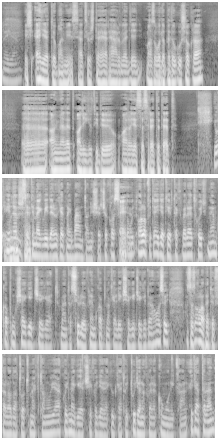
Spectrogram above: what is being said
Igen. és egyre több adminisztrációs teher hárul egy, egy az óvodapedagógusokra, ami mellett alig jut idő arra, hogy ezt a szeretetet jó, én nem szeretném megvédeni őket, meg bántani se, csak azt mondom, hogy alapvetően egyetértek veled, hogy nem kapunk segítséget, mert a szülők nem kapnak elég segítséget ahhoz, hogy azt az alapvető feladatot megtanulják, hogy megértsék a gyereküket, hogy tudjanak vele kommunikálni. Egyáltalán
